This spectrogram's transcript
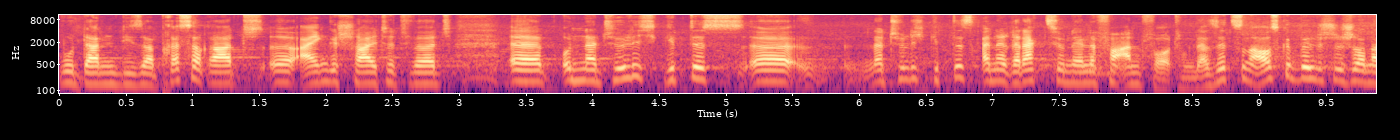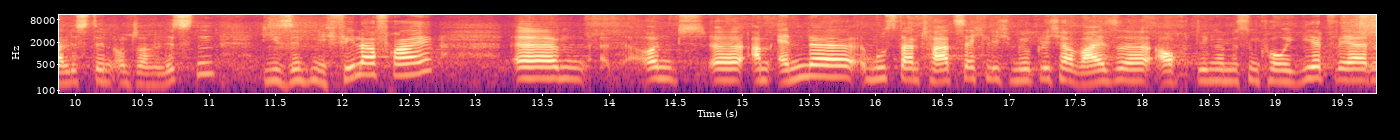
wo dann dieser Presserat äh, eingeschaltet wird. Äh, und natürlich gibt es äh, natürlich gibt es eine redaktionelle Verantwortung. Da sitzen ausgebildete Journalistinnen und Journalisten, die sind nicht fehlerfrei. Ähm, und äh, am Ende muss dann tatsächlich möglicherweise auch Dinge müssen korrigiert werden,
